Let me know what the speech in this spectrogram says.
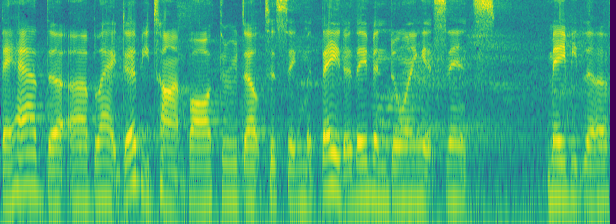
they have the uh, Black Debutante Ball through Delta Sigma Theta. They've been doing it since maybe the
